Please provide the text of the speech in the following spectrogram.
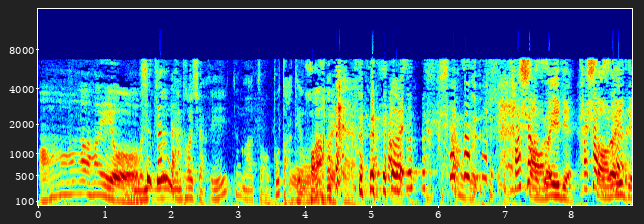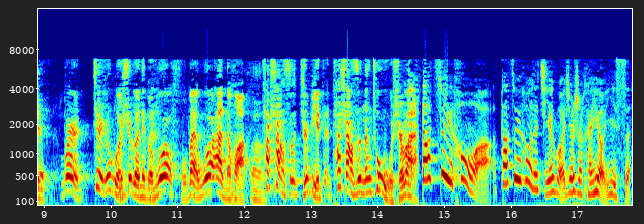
哦，哎呦，文是真的文文涛想，哎，怎么早不打电话万？块钱，他上司，上司，他少了一点他少了一点。不是，这如果是个那个窝腐败窝案的话，嗯他上司只比他上司能出五十万。到最后啊，到最后的结果就是很有意思，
